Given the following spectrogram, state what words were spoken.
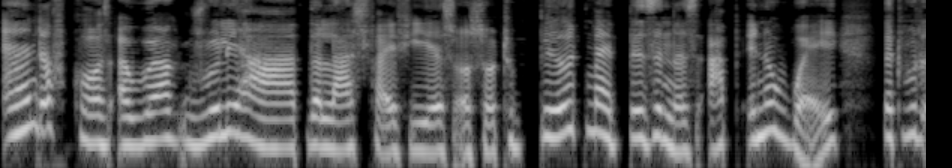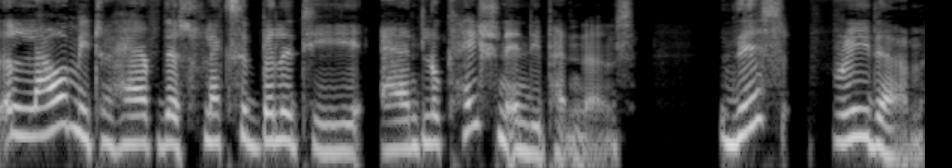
And of course, I worked really hard the last five years or so to build my business up in a way that would allow me to have this flexibility and location independence. This freedom,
